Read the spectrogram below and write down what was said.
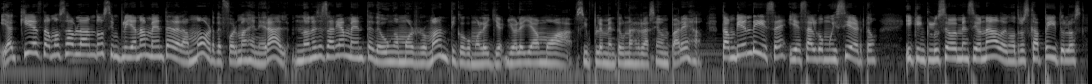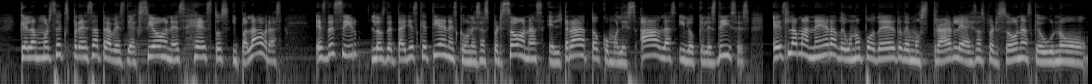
Y aquí estamos hablando simple y llanamente del amor de forma general, no necesariamente de un amor romántico como yo le llamo a simplemente una relación en pareja. También dice, y es algo muy cierto, y que incluso he mencionado en otros capítulos, que el amor se expresa a través de acciones, gestos y palabras. Es decir, los detalles que tienes con esas personas, el trato, cómo les hablas y lo que les dices. Es la manera de uno poder demostrarle a esas personas que uno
